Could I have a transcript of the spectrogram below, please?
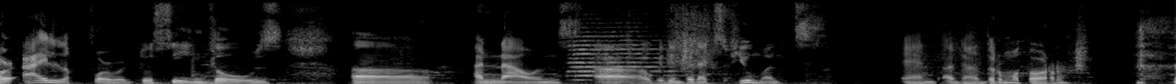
or I look forward to seeing those uh, announced uh, within the next few months. And another motor.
